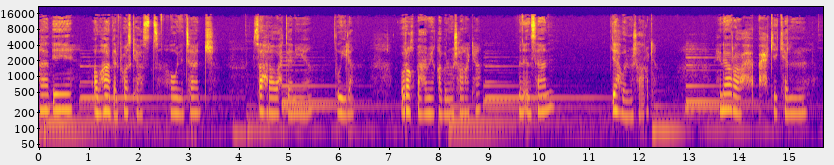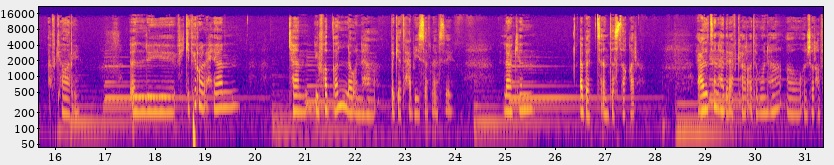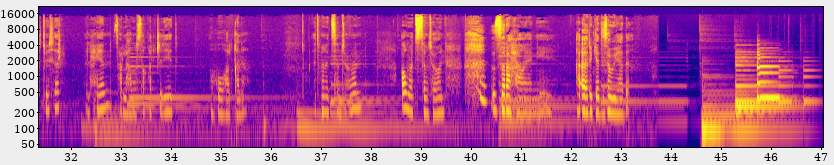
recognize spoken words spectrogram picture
هذه أو هذا البودكاست هو نتاج سهرة وحدانية طويلة ورغبة عميقة بالمشاركة من إنسان يهوى المشاركة. هنا راح أحكي كل أفكاري اللي في كثير من الأحيان كان يفضل لو أنها بقت حبيسة في نفسي. لكن أبت أن تستقر. عادة هذه الأفكار أدونها أو أنشرها في تويتر. الحين صار لها مستقر جديد وهو هالقناة. أتمنى تستمتعون أو ما تستمتعون. الصراحة يعني أنا أسوي هذا.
